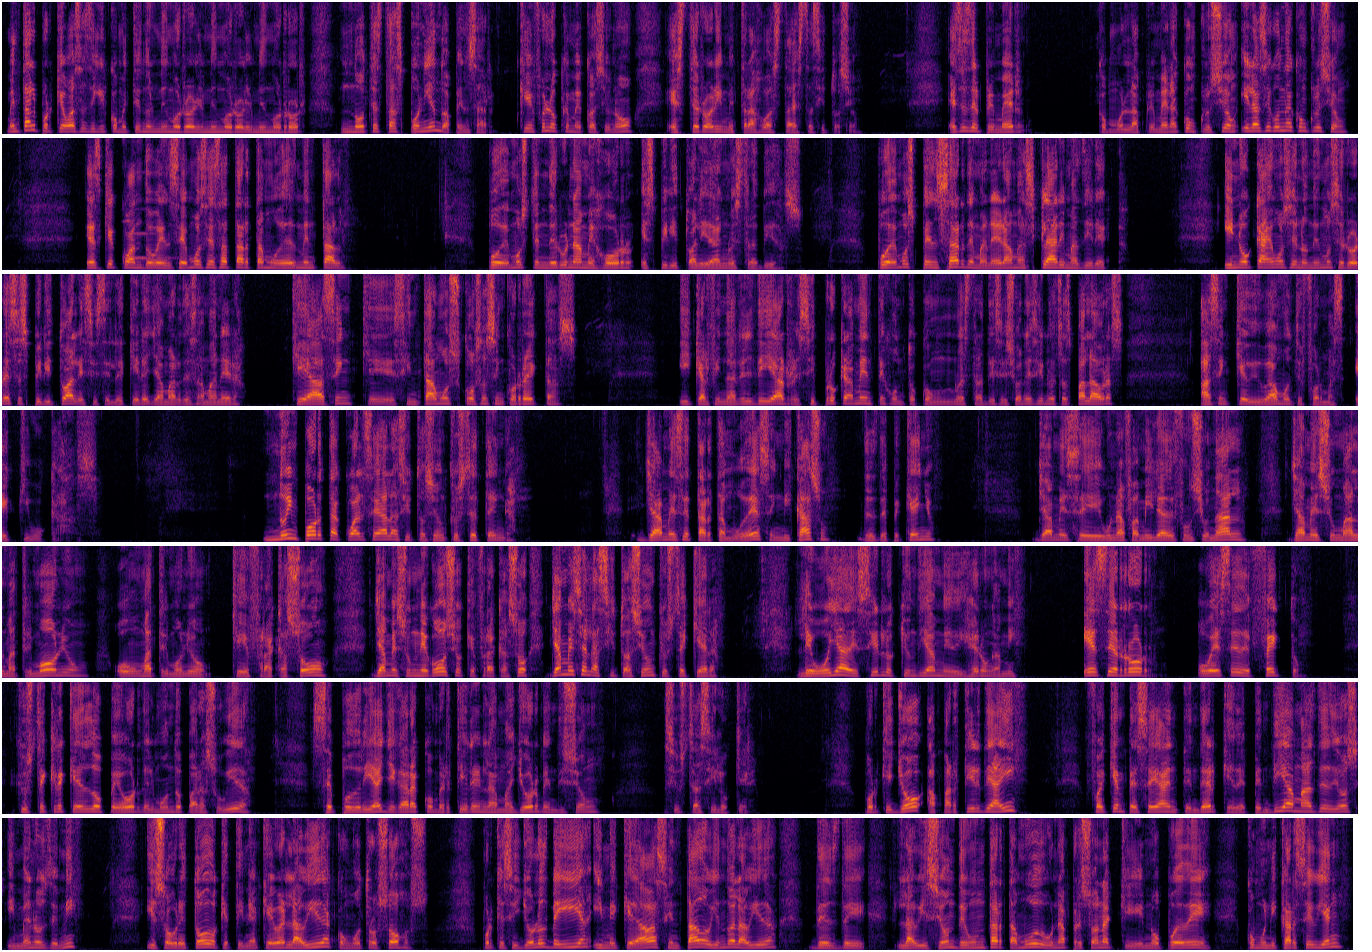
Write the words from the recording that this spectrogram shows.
mental porque vas a seguir cometiendo el mismo error, el mismo error, el mismo error. No te estás poniendo a pensar qué fue lo que me ocasionó este error y me trajo hasta esta situación. Ese es el primer, como la primera conclusión. Y la segunda conclusión es que cuando vencemos esa tartamudez mental, podemos tener una mejor espiritualidad en nuestras vidas. Podemos pensar de manera más clara y más directa y no caemos en los mismos errores espirituales, si se le quiere llamar de esa manera, que hacen que sintamos cosas incorrectas y que al final del día, recíprocamente, junto con nuestras decisiones y nuestras palabras, hacen que vivamos de formas equivocadas. No importa cuál sea la situación que usted tenga, llámese tartamudez en mi caso, desde pequeño, llámese una familia disfuncional, llámese un mal matrimonio o un matrimonio que fracasó, llámese un negocio que fracasó, llámese la situación que usted quiera. Le voy a decir lo que un día me dijeron a mí. Ese error o ese defecto que usted cree que es lo peor del mundo para su vida, se podría llegar a convertir en la mayor bendición si usted así lo quiere. Porque yo a partir de ahí fue que empecé a entender que dependía más de Dios y menos de mí. Y sobre todo que tenía que ver la vida con otros ojos. Porque si yo los veía y me quedaba sentado viendo la vida desde la visión de un tartamudo, una persona que no puede comunicarse bien,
